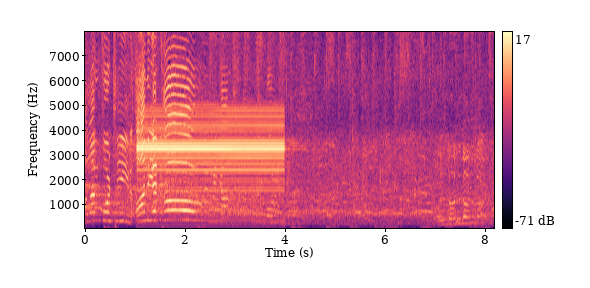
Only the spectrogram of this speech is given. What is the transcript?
11-14 on the edge. Oh, we got it. Oh, no, no, no.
